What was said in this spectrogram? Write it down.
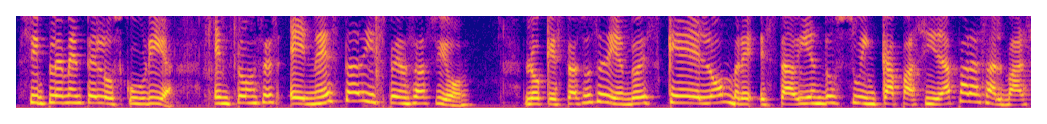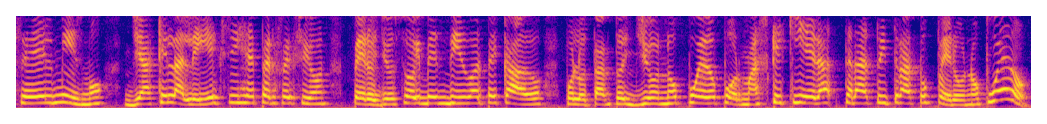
simplemente los cubría. Entonces, en esta dispensación, lo que está sucediendo es que el hombre está viendo su incapacidad para salvarse él mismo, ya que la ley exige perfección, pero yo soy vendido al pecado, por lo tanto yo no puedo, por más que quiera, trato y trato, pero no puedo,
